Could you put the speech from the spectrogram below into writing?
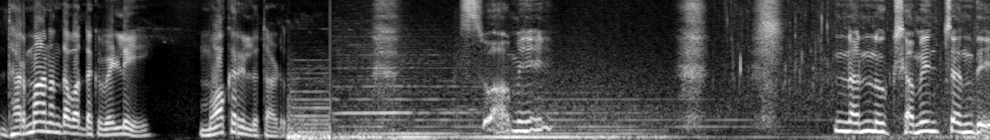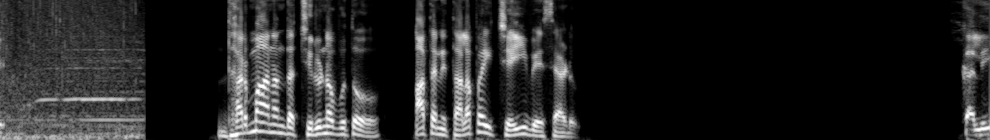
ధర్మానంద వద్దకు వెళ్ళి మోకరిల్లుతాడు. స్వామి నన్ను క్షమించండి. ధర్మానంద చిరునవ్వుతో అతని తలపై చేయి వేశాడు. కలి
